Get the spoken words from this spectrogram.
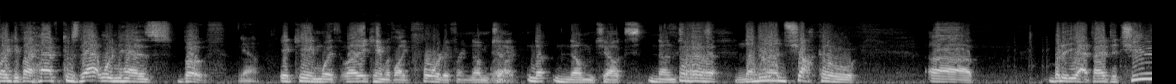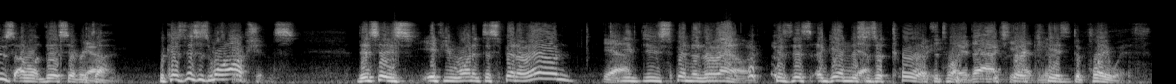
Like if I have, because that one has both. yeah. It came with, well, it came with like four different nunchuck, Right. n- nunchucks, nunchucks. Uh, but yeah, if I have to choose, I want this every Yeah. time because this is more options. This is if you want it to spin around, Yeah. you do spin it around because this again, this Yeah. is a toy. It's a toy. It's act- for yeah, a kid makes- to play with.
